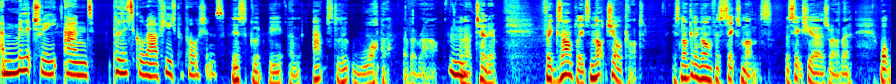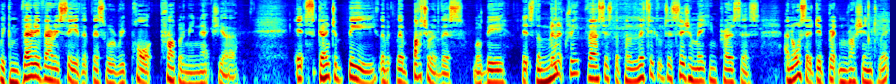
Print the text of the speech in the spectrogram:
a military and political row of huge proportions. This could be an absolute whopper of a row. Mm. And I'll tell you, for example, it's not Chilcot. It's not going to go on for six months, or six years rather. What we can very, very see that this will report probably next year. It's going to be, the, the butter of this will be it's the military versus the political decision making process. And also, did Britain rush into it?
